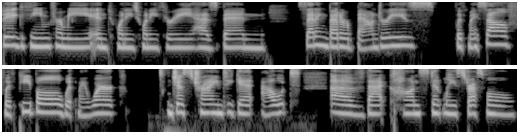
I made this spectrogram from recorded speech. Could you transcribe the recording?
big theme for me in 2023 has been setting better boundaries with myself, with people, with my work, just trying to get out of that constantly stressful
